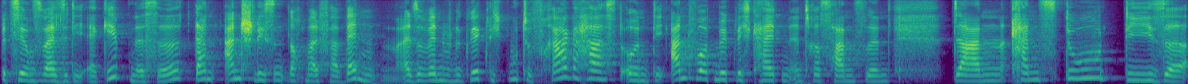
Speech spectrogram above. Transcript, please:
beziehungsweise die Ergebnisse dann anschließend nochmal verwenden. Also wenn du eine wirklich gute Frage hast und die Antwortmöglichkeiten interessant sind, dann kannst du diese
